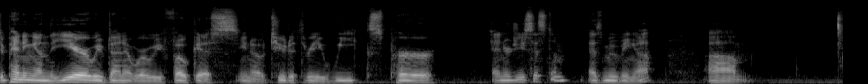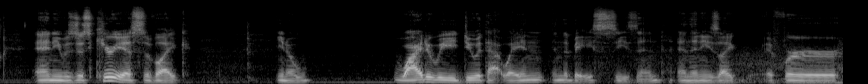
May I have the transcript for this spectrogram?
depending on the year, we've done it where we focus, you know, two to three weeks per energy system as moving up. Um, and he was just curious of like, you know, why do we do it that way in, in the base season? And then he's like, if we're,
